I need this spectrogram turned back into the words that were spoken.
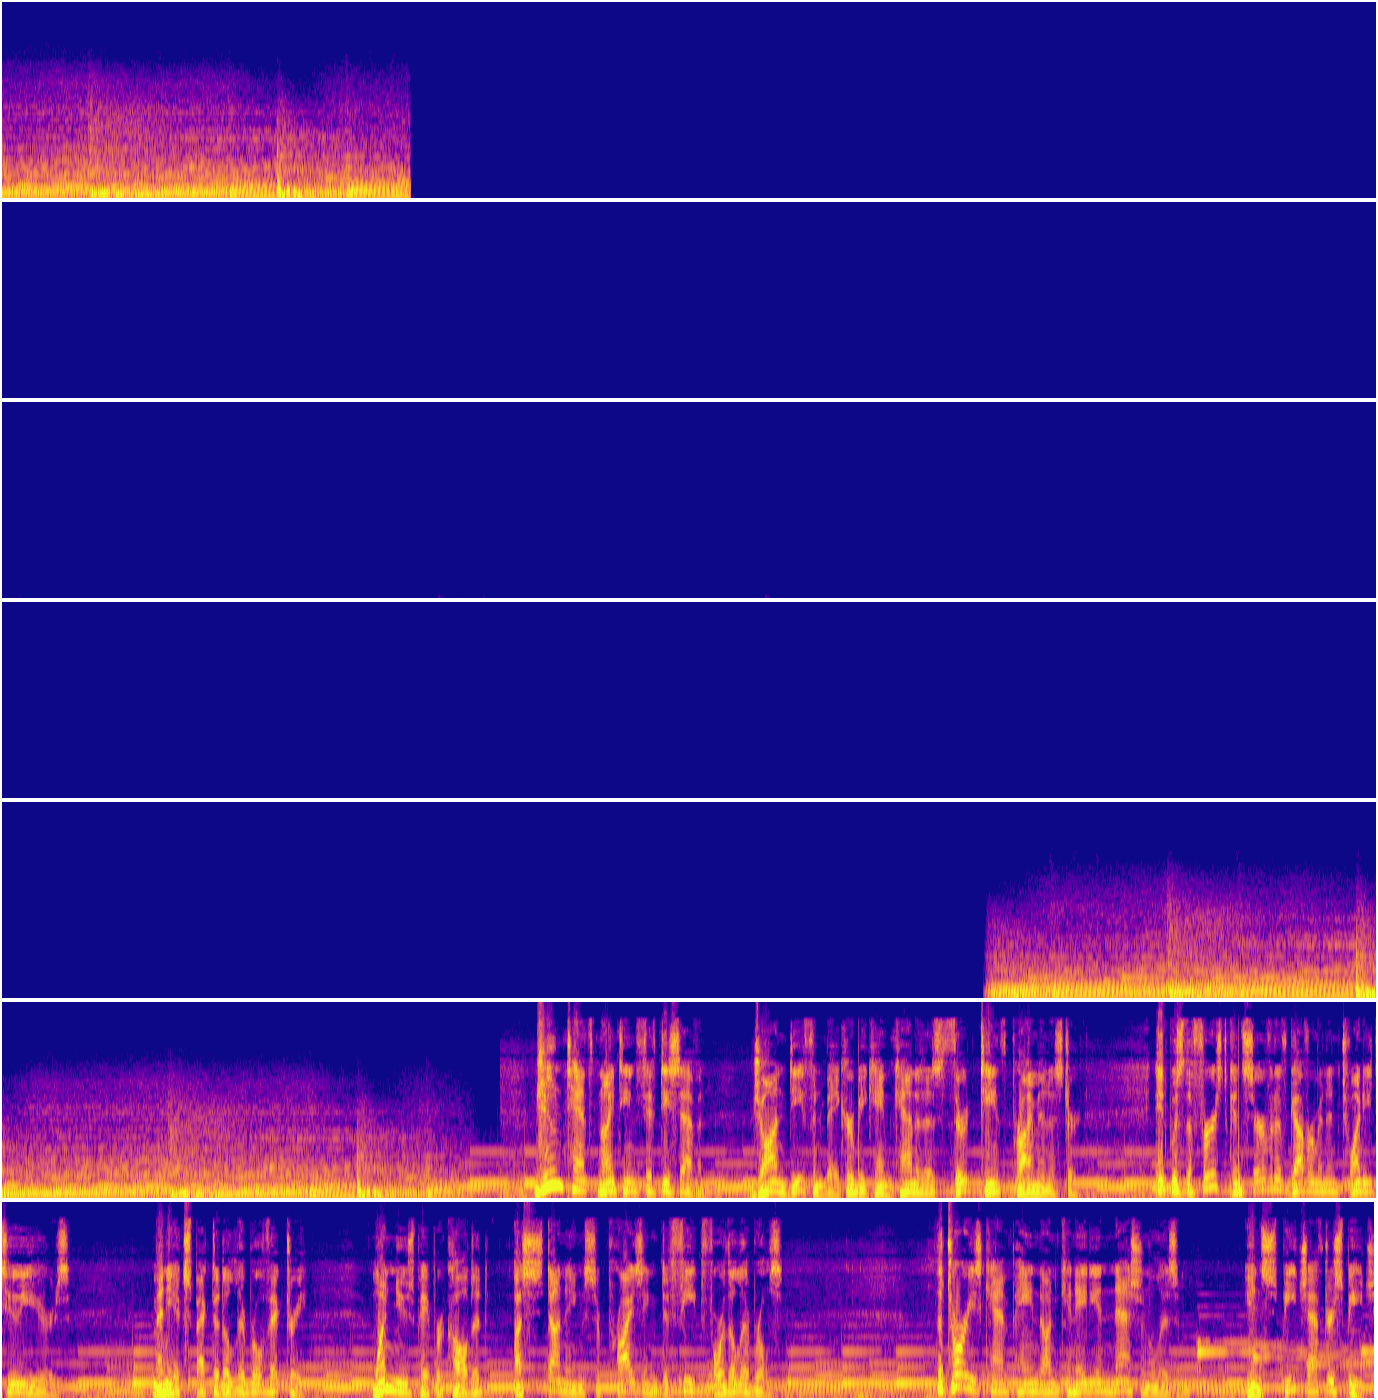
10, 1957, John Diefenbaker became Canada's 13th Prime Minister. It was the first Conservative government in 22 years. Many expected a Liberal victory. One newspaper called it a stunning, surprising defeat for the Liberals. The Tories campaigned on Canadian nationalism. In speech after speech,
